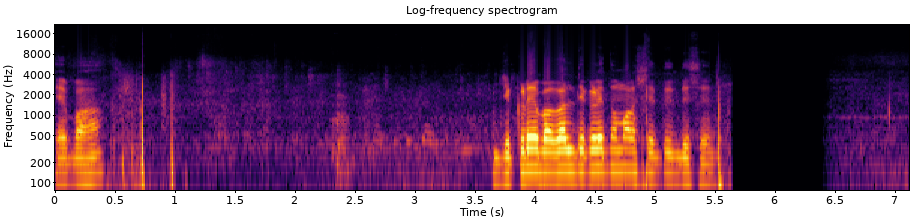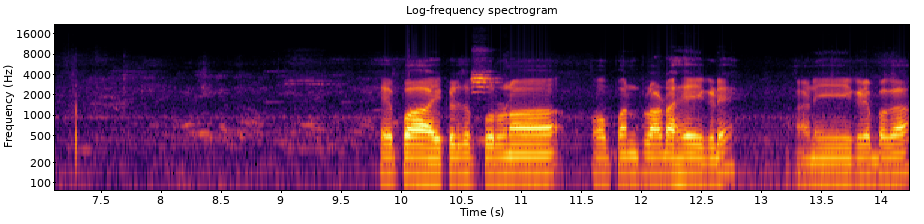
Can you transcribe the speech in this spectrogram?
हे पहा. जिकडे बघाल तिकडे तुम्हाला शेतीच दिसेल. हे पहा इकडचं पूर्ण ओपन प्लॉट आहे इकडे. आणि इकडे बघा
